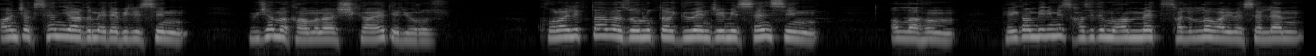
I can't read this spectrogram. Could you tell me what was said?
ancak sen yardım edebilirsin. Yüce makamına şikayet ediyoruz. Kolaylıkta ve zorlukta güvencemiz sensin. Allah'ım Peygamberimiz Hz. Muhammed sallallahu aleyhi ve sellem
